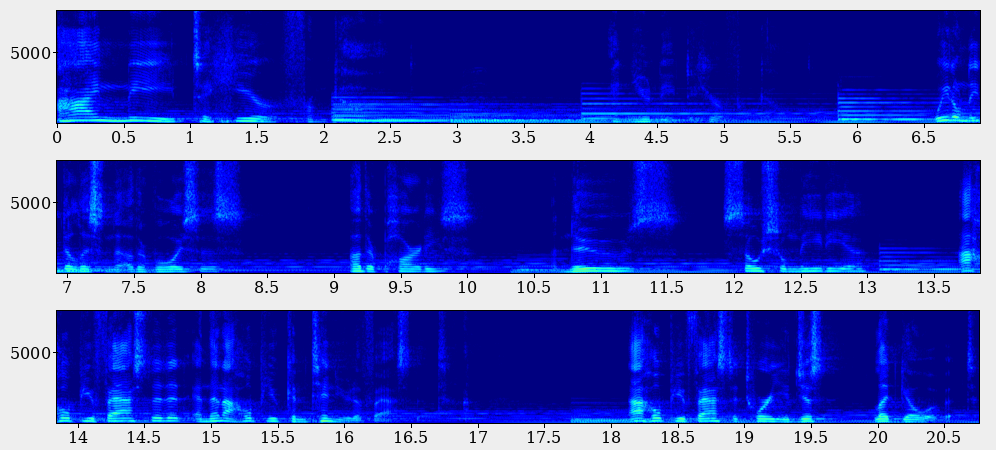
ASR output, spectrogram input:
I need to hear from God. And you need to hear from God. We don't need to listen to other voices, other parties, the news, social media. I hope you fasted it, and then I hope you continue to fast it. I hope you fasted to where you just let go of it.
